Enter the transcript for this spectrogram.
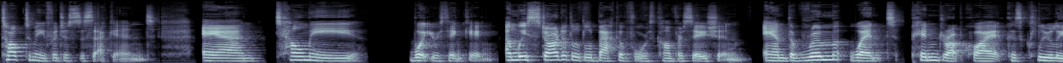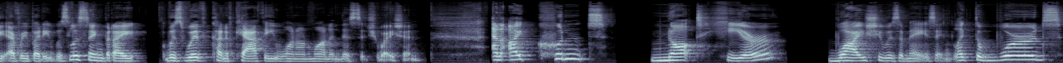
Talk to me for just a second and tell me what you're thinking. And we started a little back and forth conversation, and the room went pin drop quiet because clearly everybody was listening, but I was with kind of Kathy one on one in this situation. And I couldn't not hear why she was amazing. Like the words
